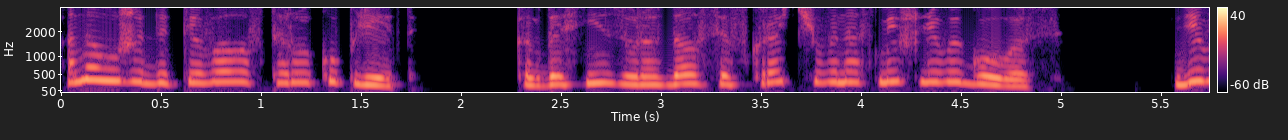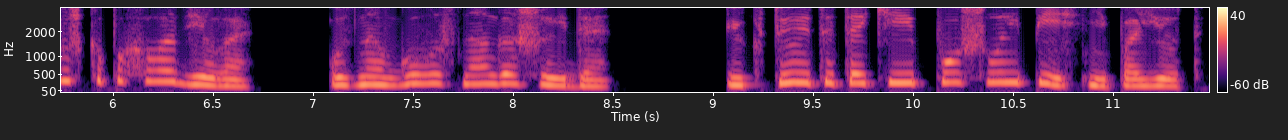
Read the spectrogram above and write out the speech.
Она уже допевала второй куплет, когда снизу раздался вкрадчивый насмешливый голос. Девушка похолодела, узнав голос на Агашейда. «И кто это такие пошлые песни поет?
